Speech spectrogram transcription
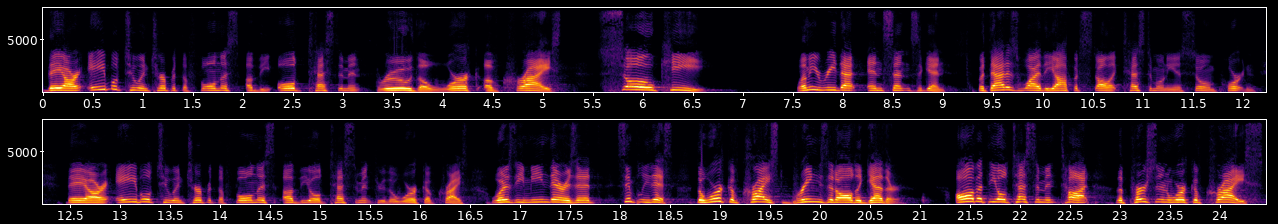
They are able to interpret the fullness of the Old Testament through the work of Christ. So key. Let me read that end sentence again. But that is why the apostolic testimony is so important. They are able to interpret the fullness of the Old Testament through the work of Christ. What does he mean there? Is it simply this the work of Christ brings it all together. All that the Old Testament taught, the person and work of Christ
